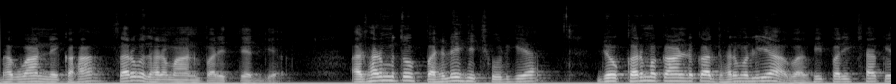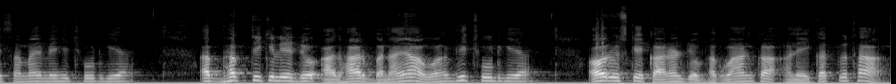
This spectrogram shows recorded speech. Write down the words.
भगवान ने कहा, सर्वधर्मान परित्यज्य। अधर्म तो पहले ही छूट गया। जो कर्मकांड का धर्म लिया, वह भी परीक्षा के समय में ही छूट गया। अब भक्ति के लिए जो आधार बनाया, वह भी छूट गया। और उसके कारण जो भगवान का अनेकत्व था,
